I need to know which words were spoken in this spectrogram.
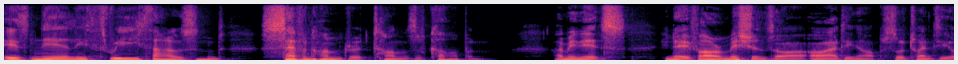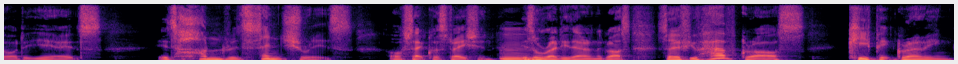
is nearly 3,700 tons of carbon. I mean, it's, you know, if our emissions are, are adding up sort of 20 odd a year, it's, it's hundreds, centuries of sequestration is already there in the grass. So if you have grass, keep it growing,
